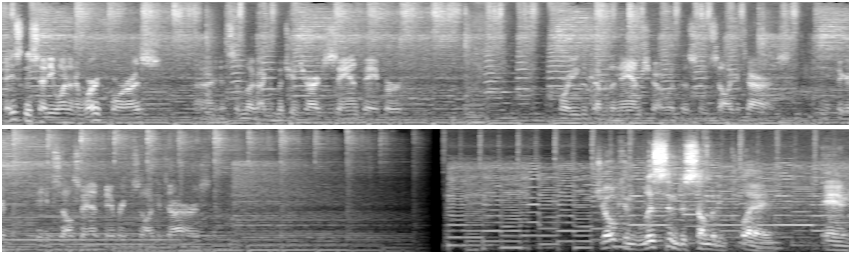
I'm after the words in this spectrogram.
basically said he wanted to work for us. Uh, and said, look, I can put you in charge of sandpaper, or you can come to the NAMM show with us and sell guitars. And he figured he can sell sandpaper, he can sell guitars. Joe can listen to somebody play and,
